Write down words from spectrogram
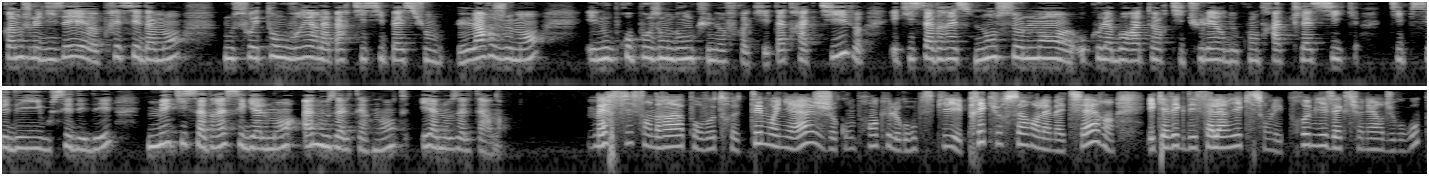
Comme je le disais euh, précédemment, nous souhaitons ouvrir la participation largement et nous proposons donc une offre qui est attractive et qui s'adresse non seulement euh, aux collaborateurs titulaires de contrats classiques type CDI ou CDD, mais qui s'adresse également à nos alternantes et à nos alternants. Merci Sandra pour votre témoignage. Je comprends que le groupe SPI est précurseur en la matière et qu'avec des salariés qui sont les premiers actionnaires du groupe,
